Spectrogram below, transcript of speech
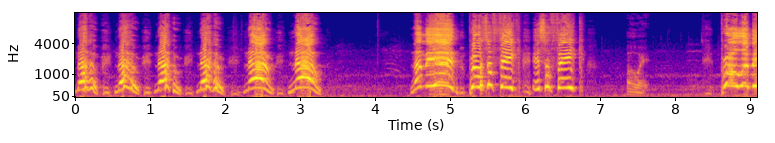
No! No! No! No! No! No! Let me in! Bro, it's a fake! It's a fake! Oh, wait. Bro, let me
